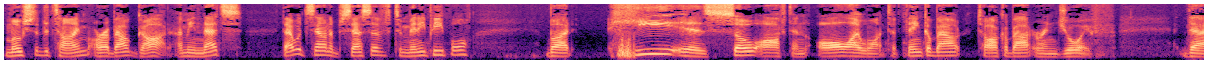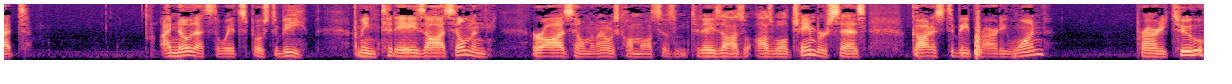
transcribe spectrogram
most of the time, are about God. I mean, that's that would sound obsessive to many people, but He is so often all I want to think about, talk about, or enjoy. That I know that's the way it's supposed to be. I mean, today's Oz Hillman, or Oz Hillman, I always call him Oz Hillman. Today's Os- Oswald Chambers says God is to be priority one, priority two,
